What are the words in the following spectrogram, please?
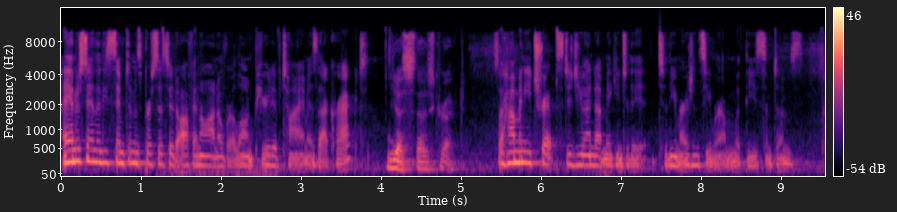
I understand that these symptoms persisted off and on over a long period of time. Is that correct? Yes, that is correct. So how many trips did you end up making to the to the emergency room with these symptoms?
